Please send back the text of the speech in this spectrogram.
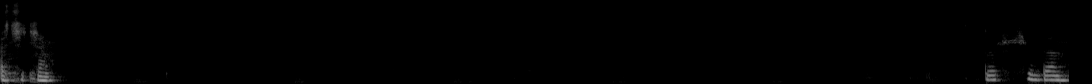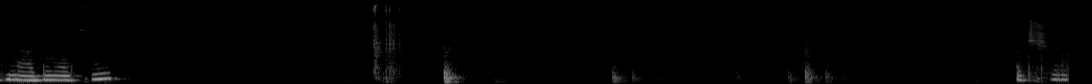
açacağım. Dur şuradan yardım olsun. Açıyorum.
